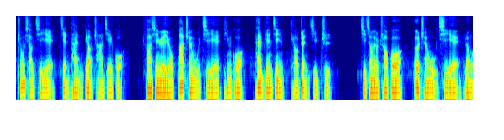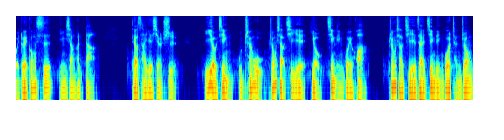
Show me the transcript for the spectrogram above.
中小企业减碳调查结果，发现约有八成五企业听过碳边境调整机制，其中有超过二成五企业认为对公司影响很大。调查也显示，已有近五成五中小企业有近零规划。中小企业在近零过程中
